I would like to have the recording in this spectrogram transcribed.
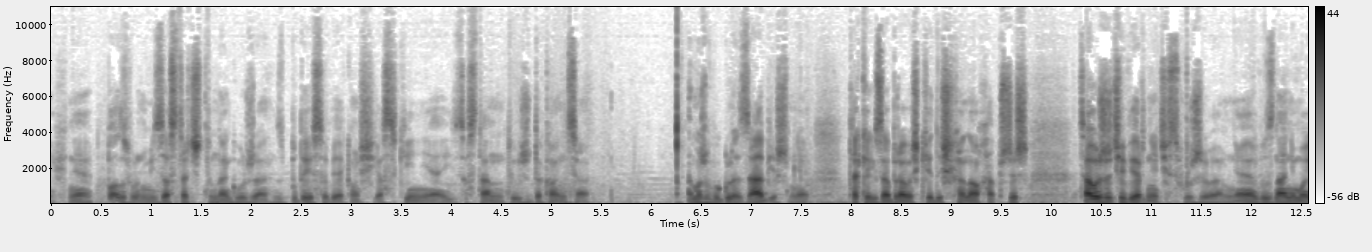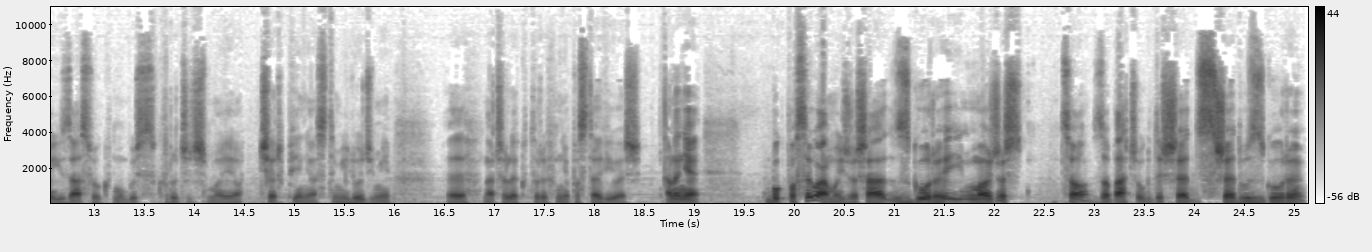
nich. Nie? Pozwól mi zostać tu na górze. Zbuduję sobie jakąś jaskinię i zostanę tu już do końca a może w ogóle zabierz mnie, tak jak zabrałeś kiedyś Henocha. Przecież całe życie wiernie Ci służyłem. Nie? W uznaniu moich zasług mógłbyś skrócić moje cierpienia z tymi ludźmi, e, na czele których mnie postawiłeś. Ale nie. Bóg posyła Mojżesza z góry i Mojżesz co? Zobaczył, gdy szedł, zszedł z góry?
